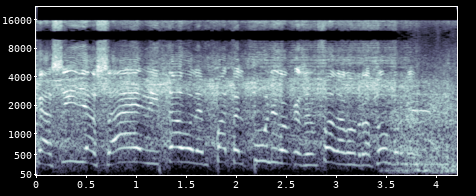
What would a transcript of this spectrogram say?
Casillas ha evitado el empate. El público que se enfada con razón porque...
